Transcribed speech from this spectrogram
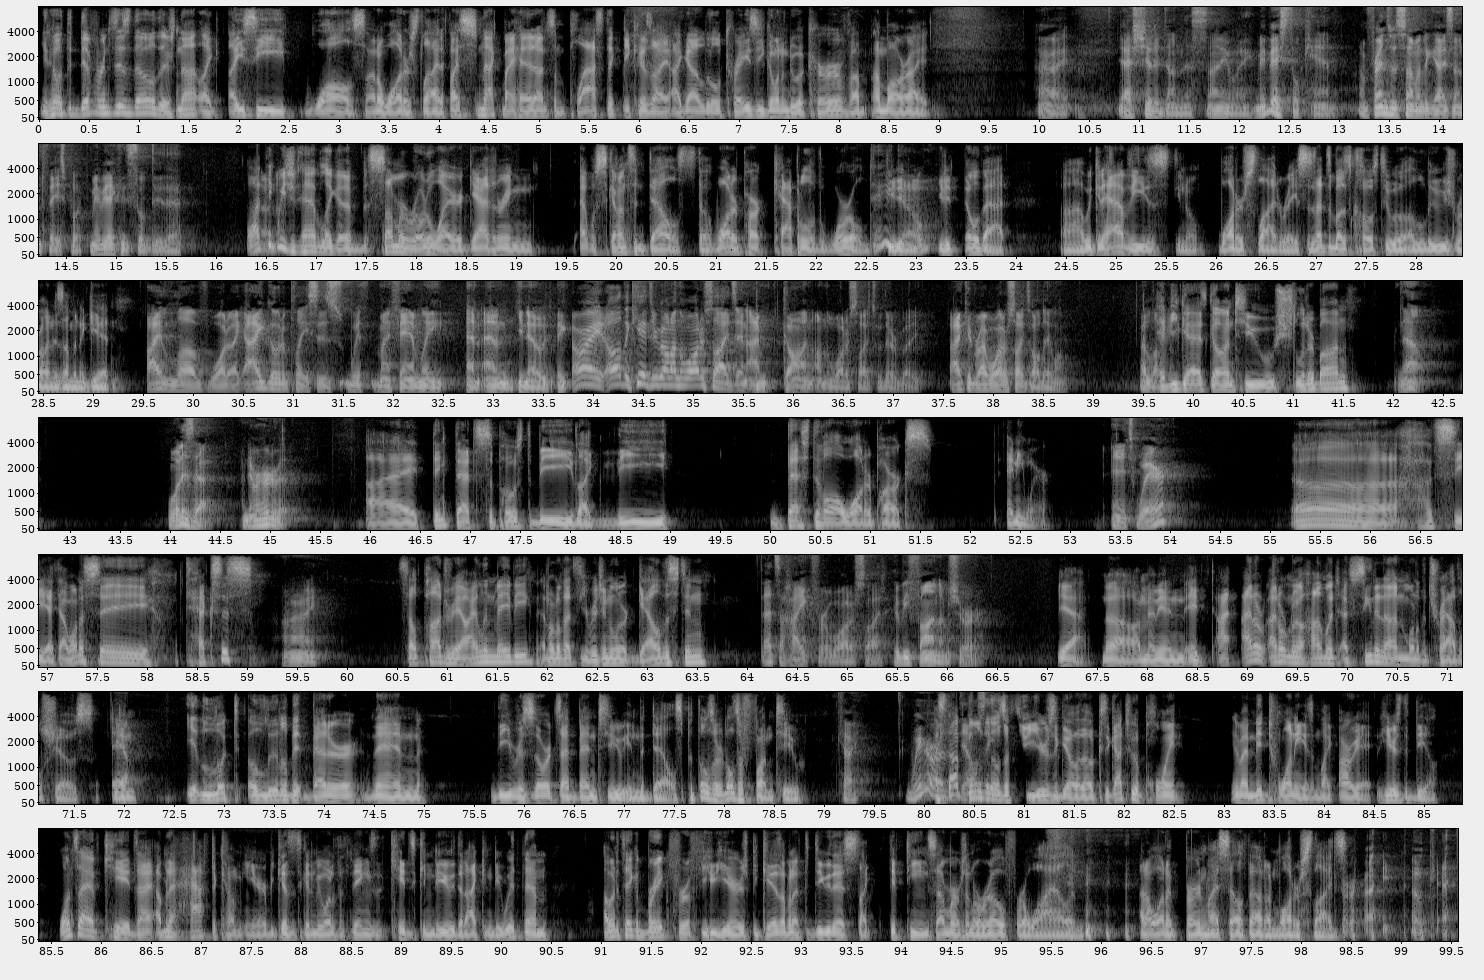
You know what the difference is though? There's not like icy walls on a water slide. If I smack my head on some plastic because I, I got a little crazy going into a curve, I'm I'm all right. All right. Yeah, I should have done this anyway. Maybe I still can. I'm friends with some of the guys on Facebook. Maybe I can still do that. Well, I, think we should have like a summer rotowire gathering at Wisconsin Dells, the water park capital of the world. There if you didn't. You didn't know that. Uh, we could have these, you know, water slide races. That's about as close to a, a luge run as I'm going to get. I love water. Like I go to places with my family, and and you know, like, all right, all the kids are going on the water slides, and I'm gone on the water slides with everybody. I could ride water slides all day long. I love. Have it. you guys gone to Schlitterbahn? No. What is that? I've never heard of it. I think that's supposed to be like the best of all water parks anywhere. And it's where? Uh, let's see. I, I want to say Texas, All right. South Padre Island, maybe. I don't know if that's the original or Galveston. That's a hike for a water slide. It'd be fun, I'm sure. Yeah, no, I mean it. I, I don't I don't know how much I've seen it on one of the travel shows, and it looked a little bit better than the resorts I've been to in the Dells. But those are those are fun too. Okay. Where are I stopped going to those a few years ago though, because it got to a point in my mid twenties. I'm like, all right, here's the deal. Once I have kids, I, I'm going to have to come here because it's going to be one of the things that kids can do that I can do with them. I'm going to take a break for a few years because I'm going to have to do this like 15 summers in a row for a while, and I don't want to burn myself out on water slides. Right. Okay.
